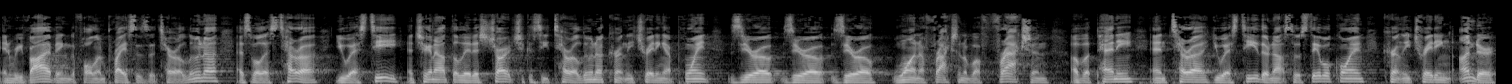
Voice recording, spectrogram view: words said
in reviving the fallen prices of Terra Luna as well as Terra UST. And checking out the latest charts, you can see Terra Luna currently trading at 0.0001, a fraction of a fraction of a penny, and Terra UST, they're not so stable coin, currently trading under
